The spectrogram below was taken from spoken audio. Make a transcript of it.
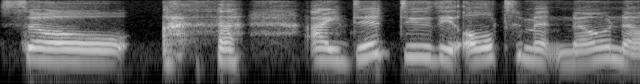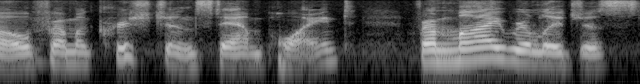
So I did do the ultimate no no from a Christian standpoint, from my religious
